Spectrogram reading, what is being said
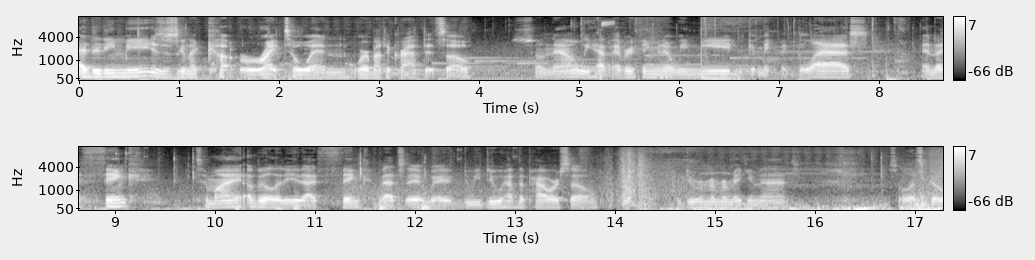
editing me is just gonna cut right to when we're about to craft it. So so now we have everything that we need. We can make the glass, and I think to my ability, that I think that's it. We, we do have the power cell. I do remember making that. So let's go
